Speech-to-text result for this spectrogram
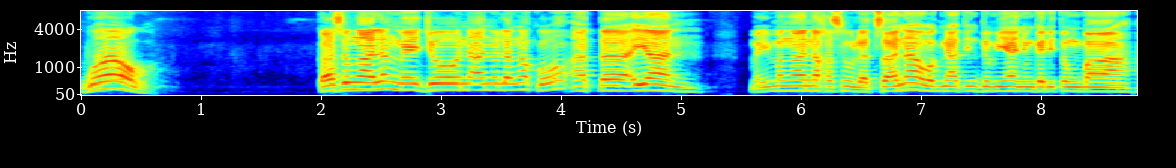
Wow. Kaso nga lang, medyo naano lang ako. At ah, ayan, may mga nakasulat. Sana wag natin dumihan yung ganitong mga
